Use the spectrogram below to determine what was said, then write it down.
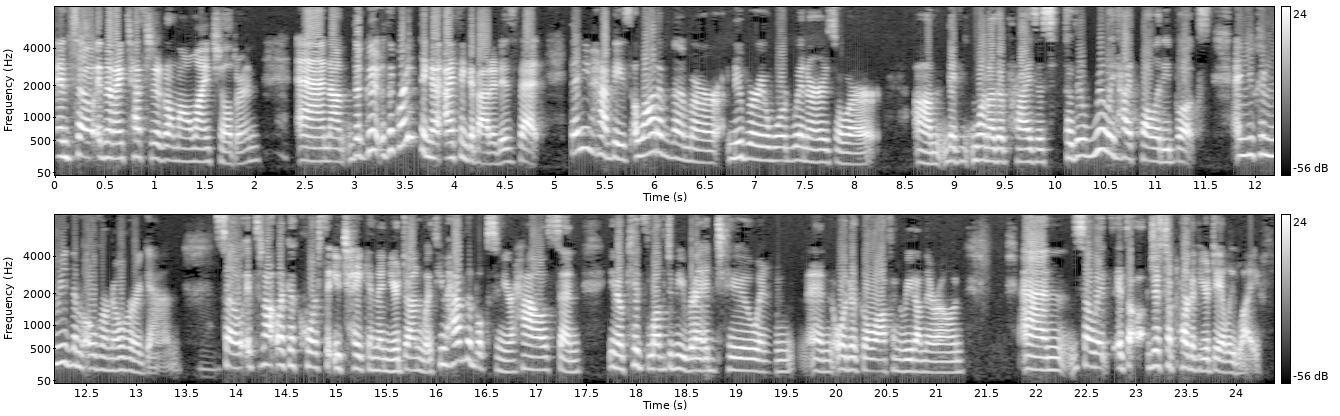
and so, and then I tested it on all my children. And um, the good, the great thing I think about it is that then you have these. A lot of them are Newbery Award winners or um, they've won other prizes. So they're really high quality books and you can read them over and over again. Mm. So it's not like a course that you take and then you're done with. You have the books in your house and, you know, kids love to be read to and, and or to go off and read on their own. And so it's, it's just a part of your daily life.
